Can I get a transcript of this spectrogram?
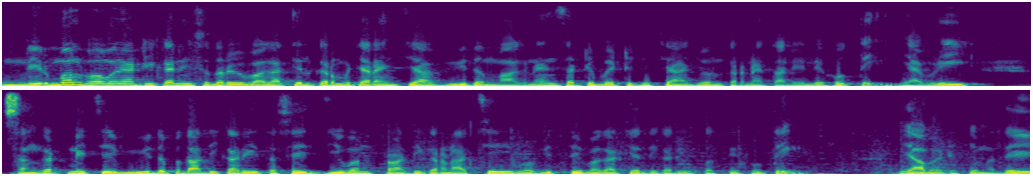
निर्मल भवन या ठिकाणी सदर विभागातील कर्मचाऱ्यांच्या विविध मागण्यांसाठी बैठकीचे आयोजन करण्यात आलेले होते. यावेळी संघटनेचे विविध पदाधिकारी तसेच जीवन प्राधिकरणाचे व वित्त विभागाचे अधिकारी उपस्थित होते. या बैठकीमध्ये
